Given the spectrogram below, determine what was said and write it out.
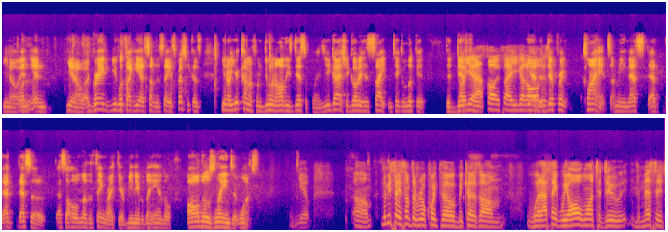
You know, and and you know, uh, Greg, you look like he has something to say, especially because, you know, you're coming from doing all these disciplines. You guys should go to his site and take a look at the different. Oh yeah, I saw it say you got yeah, all the different clients. I mean, that's that that that's a that's a whole nother thing right there. Being able to handle all those lanes at once. Yep. Um, let me say something real quick though, because um, what I think we all want to do, the message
